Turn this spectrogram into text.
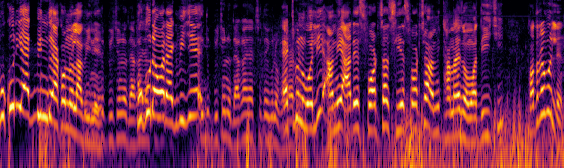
পুকুরই এক বিন্দু এখনও লাভিনি পিছনে দেখা পুকুর আমার এক বিঘে। কিন্তু পিছনে দেখা যাচ্ছে তো এগুলো একটুকুন বলি আমি আর এস ফর্সা সি এস ফর্সা আমি থানায় জমা দিয়েছি। কথাটা বললেন?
